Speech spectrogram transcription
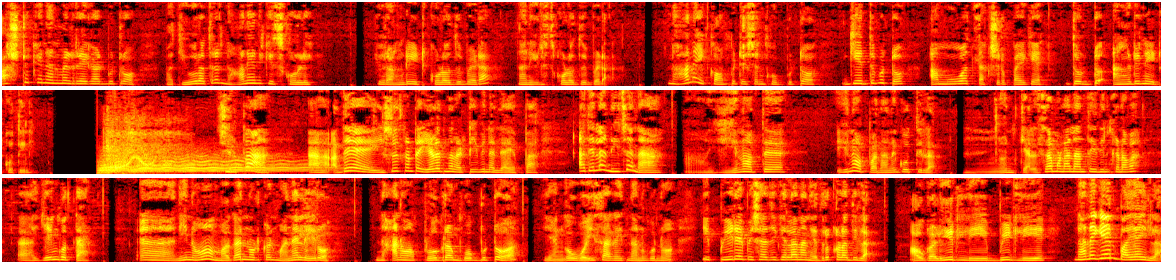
ಅಷ್ಟಕ್ಕೆ ನನ್ನ ಮೇಲೆ ರೇಗಾಡ್ಬಿಟ್ರು. ಮತ್ತು ಇವ್ರ ಹತ್ರ ನಾನೇನು ಕಿಸ್ಕೊಳ್ಳಿ? ಇವ್ರ ಅಂಗಡಿ ಇಟ್ಕೊಳ್ಳೋದು ಬೇಡ, ನಾನು ಇರಿಸ್ಕೊಳ್ಳೋದು ಬೇಡ. ಕಾಂಪಿಟೇಷನ್ಗೆ ಹೋಗ್ಬಿಟ್ಟು ಗೆದ್ದುಬಿಟ್ಟು ಆ ಮೂವತ್ತು ಲಕ್ಷ ರೂಪಾಯಿಗೆ ದೊಡ್ಡ ಅಂಗಡಿನೇ ಇಟ್ಕೋತೀನಿ. ಶಿಲ್ಪ ಅದೇ ಇಷ್ಟು ಗಂಟೆ ಹೇಳಿದ್ನಲ್ಲ ಟಿವಿನಲ್ಲಿ ಅಯ್ಯಪ್ಪ. ಅದೆಲ್ಲ ನಿಜನಾ? ಏನೋ ಏನೋಪ್ಪ ನನಗೆ ಗೊತ್ತಿಲ್ಲ. ಒಂದು ಕೆಲಸ ಮಾಡೋಣ ಅಂತ ಇದೀನಿ ಕಣವ ಏನು ಗೊತ್ತಾ? ನೀನು ಮಗನ ನೋಡ್ಕೊಂಡು ಮನೇಲಿ ಇರು. ನಾನು ಆ ಪ್ರೋಗ್ರಾಮ್ಗೆ ಹೋಗ್ಬಿಟ್ಟು ಹೆಂಗೋ ವಯಸ್ಸಾಗೈತೆ ನನಗೂ ಈ ಪೀಡೆ ಪಿಶಾಚಿಗೆಲ್ಲ ನಾನು ಎದುರುಕೊಳ್ಳೋದಿಲ್ಲ. ಅವುಗಳು ಇರ್ಲಿ, ಬಿಡ್ಲಿ, ನನಗೇನು ಭಯ ಇಲ್ಲ.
